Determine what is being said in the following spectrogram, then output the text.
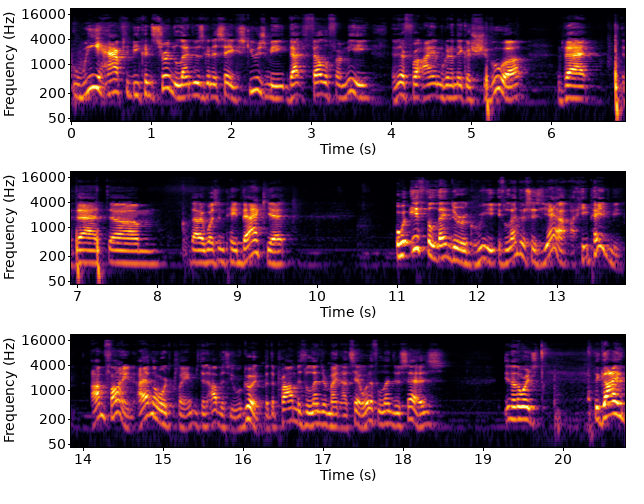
we have to be concerned. The lender is going to say, "Excuse me, that fell from me, and therefore I am going to make a shavua that that um, that I wasn't paid back yet." Or if the lender agrees, if the lender says, "Yeah, he paid me," I'm fine. I have no more claims. Then obviously we're good. But the problem is the lender might not say. What if the lender says, in other words, the guy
